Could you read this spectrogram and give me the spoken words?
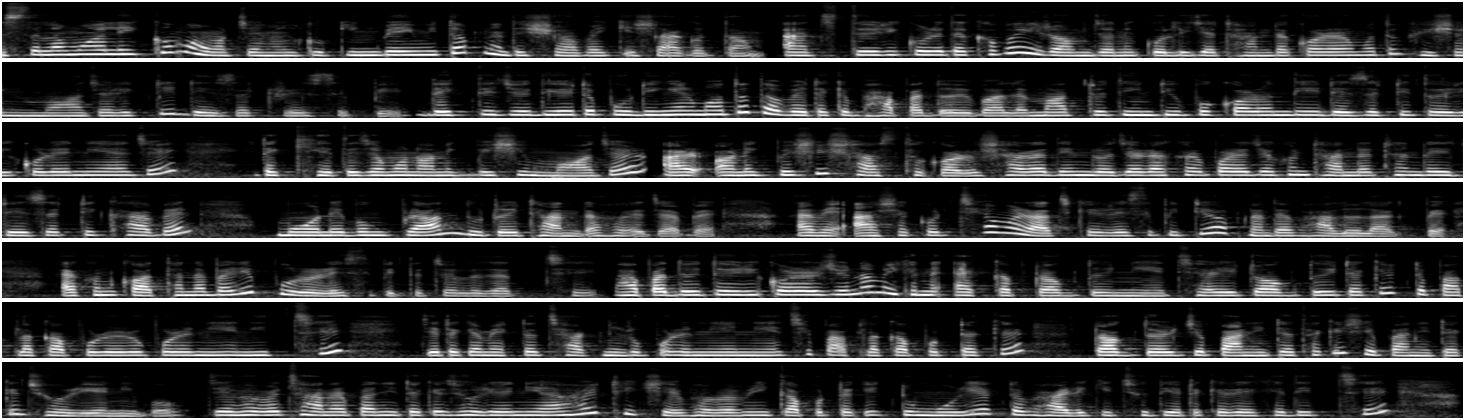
আসসালামু আলাইকুম, আমার চ্যানেল কুকিং বেইমিতে আপনাদের সবাইকে স্বাগতম। আজ তৈরি করে দেখাবো এই রমজানে কলিজা ঠান্ডা করার মতো ভীষণ মজার একটি ডেজার্ট রেসিপি। দেখতে যদিও এটা পুডিং এর মতো, তবে এটাকে ভাপা দই বলে। মাত্র তিনটি উপকরণ দিয়ে ডেজার্টটি তৈরি করে নেওয়া যায়। এটা খেতে যেমন অনেক বেশি মজার আর অনেক বেশি স্বাস্থ্যকর। সারাদিন রোজা রাখার পরে যখন ঠান্ডা ঠান্ডা এই ডেজার্টটি খাবেন মন এবং প্রাণ দুটোই ঠান্ডা হয়ে যাবে। আমি আশা করছি আমার আজকের রেসিপিটিও আপনাদের ভালো লাগবে। এখন কথা না বাড়ি পুরো রেসিপিতে চলে যাচ্ছে। ভাপা দই তৈরি করার জন্য আমি এখানে এক কাপ টক দই নিয়েছি। আর এই টক দইটাকে একটা পাতলা কাপড়ের উপরে নিয়ে নিচ্ছি। যেটাকে আমি একটা ছাকনির উপরে নিয়ে নিয়েছি। পাতলা কাপড়টাকে, টক দইয়ের যে পানিটা থাকে সেই পানিটাকে ঝরিয়ে নিব। যেভাবে ছানার পানিটাকে ঝরিয়ে নেওয়া হয়, ঠিক সেভাবে আমি কাপড়টাকে একটু মুড়িয়ে একটা ভারী কিছু দিয়ে এটাকে রেখে দিচ্ছি।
